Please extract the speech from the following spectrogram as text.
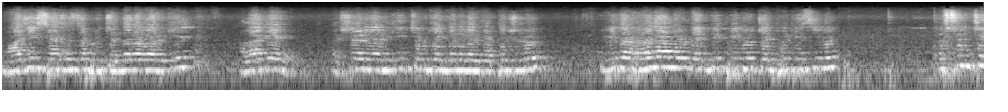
మాజీ శాసనసభ్యుడు చంద్రరావు గారికి అలాగే లక్ష్మణ్ గారికి చెవిటి వెంకన్న గారికి అధ్యక్షుడు వివిధ హోదాల్లో ఉన్న ఎంపీపీలు జడ్పీటీసీలు ప్రశ్నించే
